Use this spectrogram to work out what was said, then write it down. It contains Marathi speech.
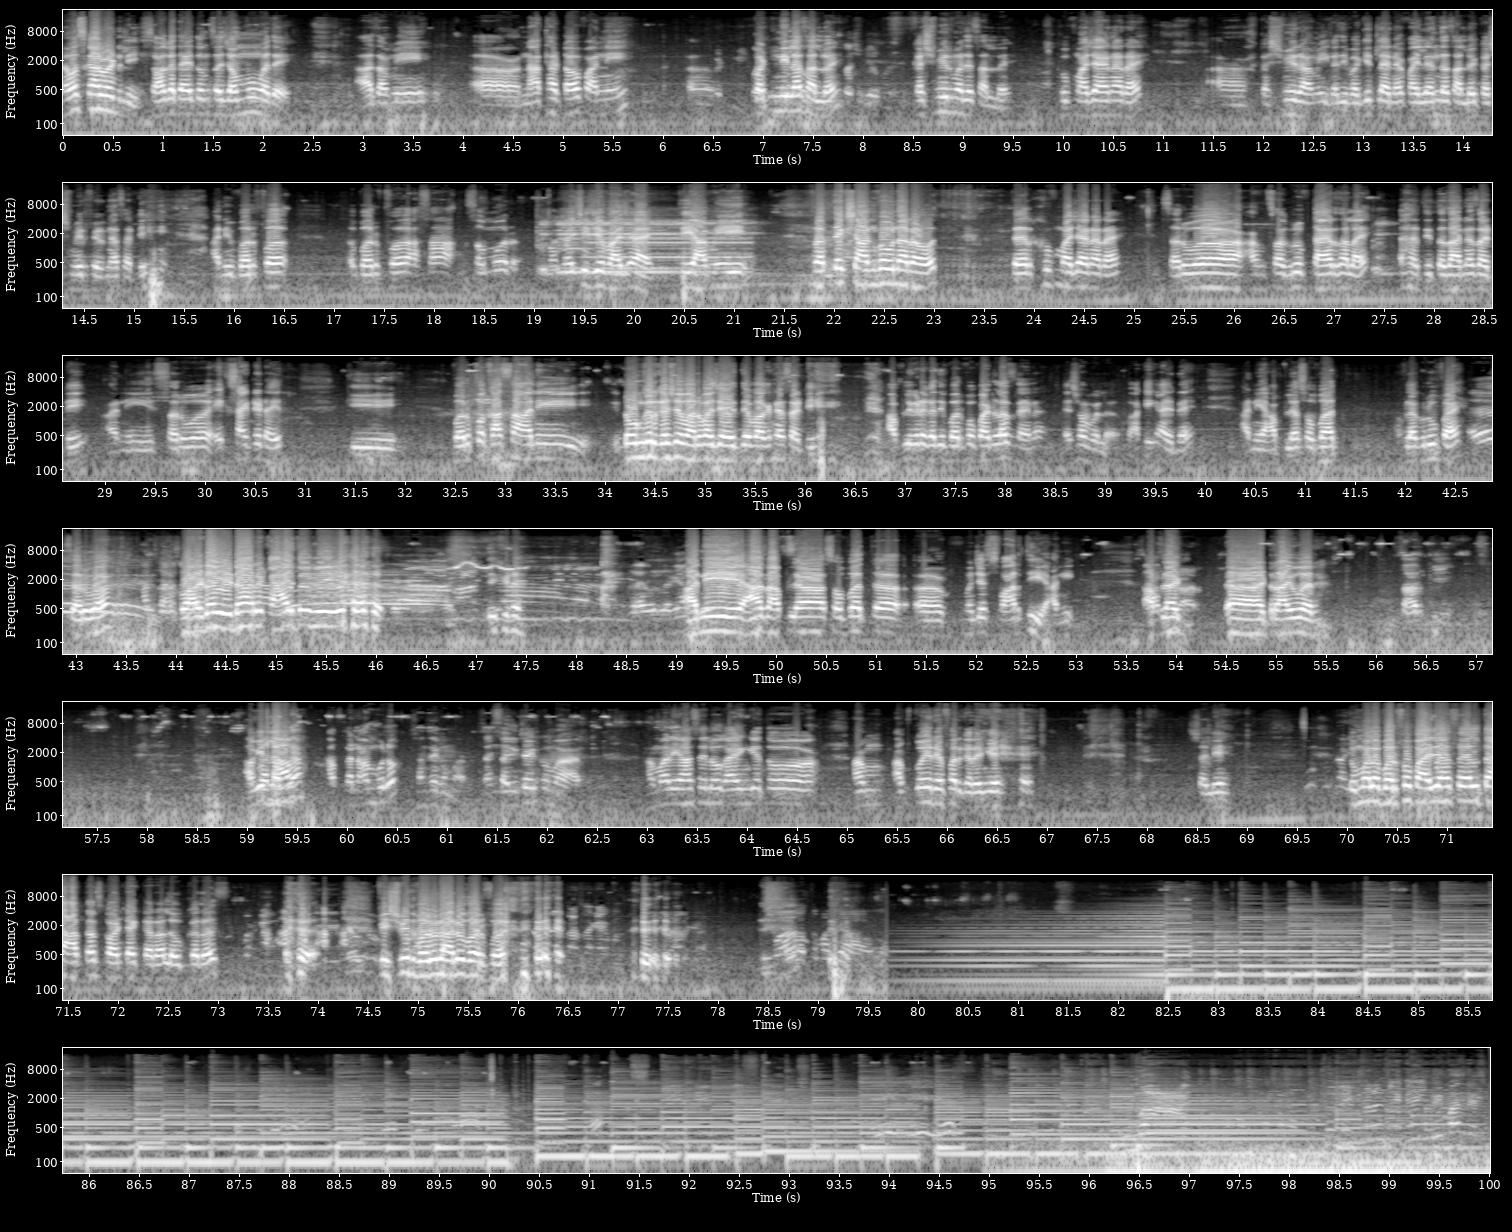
नमस्कार मंडळी स्वागत आहे तुमचं जम्मू मध्ये आज आम्ही नाथा टॉप आणि कटनीला चाललोय. काश्मीरमध्ये चाललोय. खूप मजा येणार आहे. काश्मीर आम्ही कधी बघितलंय नाही पहिल्यांदा चाललोय काश्मीर फिरण्यासाठी. आणि बर्फ बर्फ असा समोर बघायची जी मजा आहे ती आम्ही प्रत्यक्ष अनुभवणार आहोत. तर खूप मजा येणार आहे. सर्व आमचा ग्रुप तयार झालाय तिथं जाण्यासाठी. आणि सर्व एक्सायटेड आहेत की बर्फ कसा आणि डोंगर कसे वारवायचे आहेत ते बघण्यासाठी. आपल्याकडे कधी बर्फ पडलाच नाही ना त्याच्यामुळे. बाकी काय नाही. आणि आपल्यासोबत आपला ग्रुप आहे. सर्व. वार्डा विडा अरे काय तुम्ही? तिकडे. आणि आज आपल्यासोबत म्हणजे स्वार्थी आणि आपला ड्रायव्हर सारथी. बघितलं नाम? ना आपका नाम बोलो। संजय कुमार। संजय कुमार। हमारे यहाँ से लोग आएंगे तो हम आपको ही रेफर करेंगे। चलिए। तुम्हाला बर्फ पाहिजे असेल तर आताच कॉन्टॅक्ट करा लवकरच। पिशवीत भरून आणू बर्फ।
